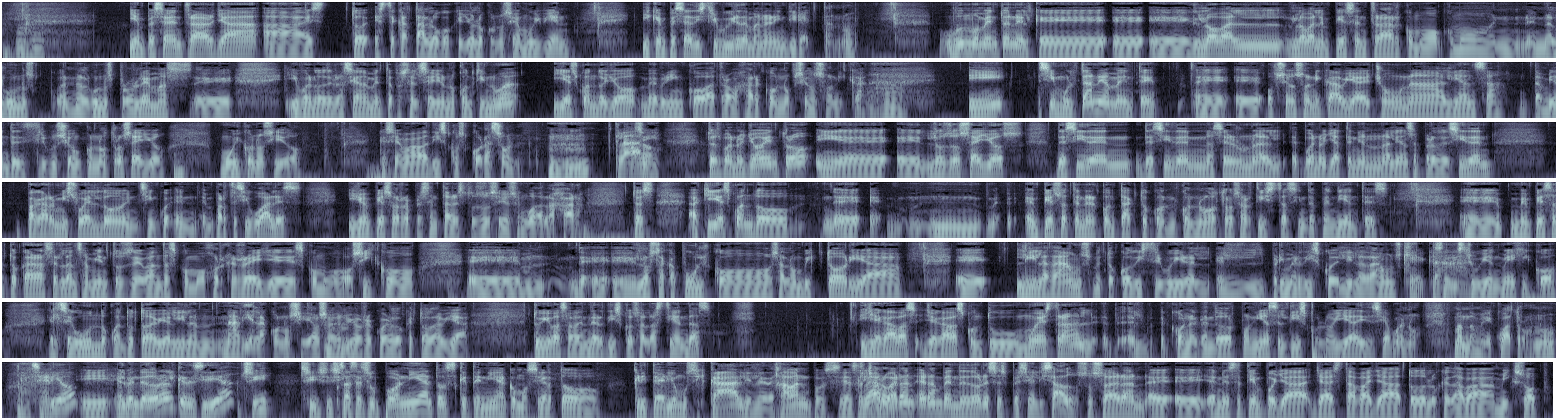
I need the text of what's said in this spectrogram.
Y empecé a entrar ya a este catálogo que yo lo conocía muy bien y que empecé a distribuir de manera indirecta, ¿no? Hubo un momento en el que eh, eh, Global, Global empieza a entrar como, como en, en algunos, en algunos problemas eh, y bueno, desgraciadamente pues el sello no continúa y es cuando yo me brinco a trabajar con Opción Sónica. Y simultáneamente, eh, eh, Opción Sónica había hecho una alianza también de distribución con otro sello muy conocido que se llamaba Discos Corazón. Claro. Entonces, bueno, yo entro y eh, los dos sellos deciden, deciden hacer una, bueno, ya tenían una alianza, pero deciden pagar mi sueldo en, en, partes iguales y yo empiezo a representar estos dos sellos en Guadalajara. Entonces, aquí es cuando eh, eh, mm, empiezo a tener contacto con, otros artistas independientes. Eh, me empieza a tocar hacer lanzamientos de bandas como Jorge Reyes, como Hocico, Los Acapulco, Salón Victoria, Lila Downs, me tocó distribuir el, primer disco de Lila Downs que, se distribuye en México, el segundo cuando todavía Lila nadie la conocía, o sea, yo recuerdo que todavía tú ibas a vender discos a las tiendas y llegabas, llegabas con tu muestra, con el vendedor ponías el disco, lo oía y decía, bueno, mándame cuatro, ¿no? ¿En serio? Y, ¿El vendedor era el que decidía? Sí, sí, sí, sí. O sea, se suponía entonces que tenía como cierto criterio musical y le dejaban pues esa claro eran eran vendedores especializados o sea eran eh, eh, en ese tiempo ya ya estaba ya todo lo que daba mix up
